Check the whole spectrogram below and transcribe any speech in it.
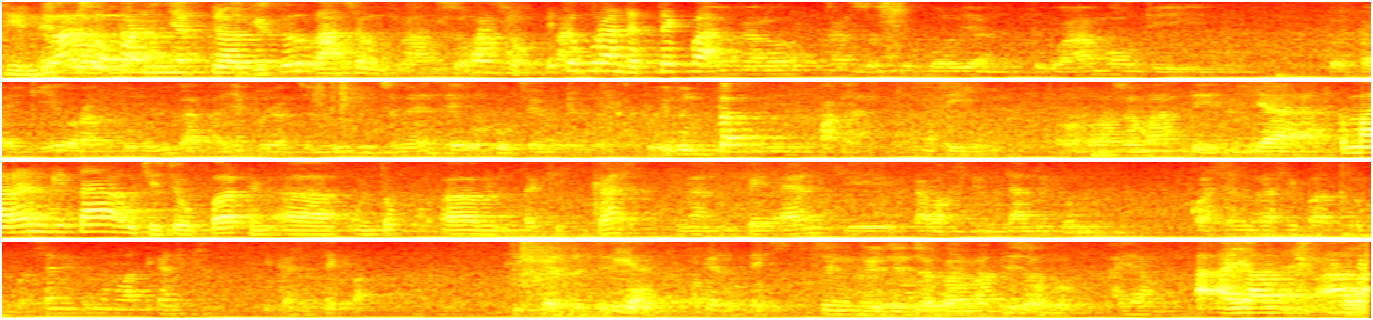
gini Langsung, kan nyedot gitu langsung langsung langsung. Itu ukuran detik pak. kalau kasus sumur yang tua mau diperbaiki orang turun katanya bulan Juli itu sebenarnya saya ukur begitu tet pasang mati. Oh, langsung mati. Ya, Kemarin kita uji coba deng- eh, untuk eh, mendeteksi gas dengan PN di kawah gendang itu konsentrasi 40% itu mematikan 3 detik pak. Tiga detik. Iya, 3 detik. Sing diuji coba mati sopo? ayam. A- Ayam apa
